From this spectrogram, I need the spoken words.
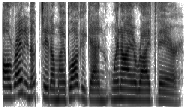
I'll write an update on my blog again when I arrive there.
